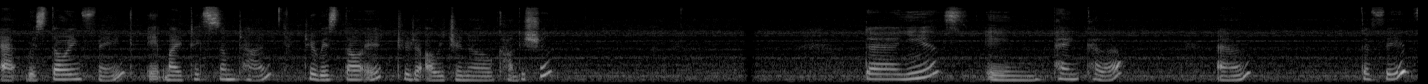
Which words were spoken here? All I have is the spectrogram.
at restoring things, it might take some time to restore it to the original condition. The ears in pink color and the feet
